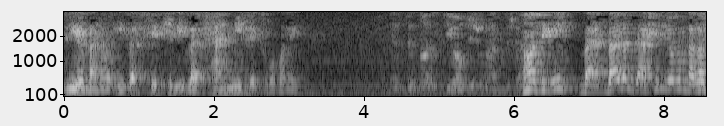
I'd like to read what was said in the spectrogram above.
زیربنایی و فکری و فنی فکر بکنید. ها دیگه این بعدم در خیلی یا من ولا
